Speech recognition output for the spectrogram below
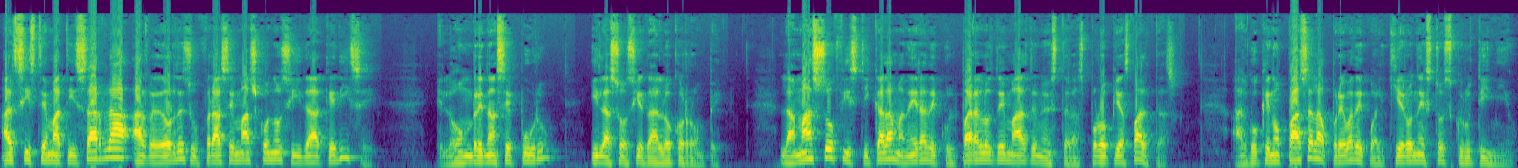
al sistematizarla alrededor de su frase más conocida que dice, el hombre nace puro y la sociedad lo corrompe. La más sofisticada manera de culpar a los demás de nuestras propias faltas, algo que no pasa a la prueba de cualquier honesto escrutinio,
